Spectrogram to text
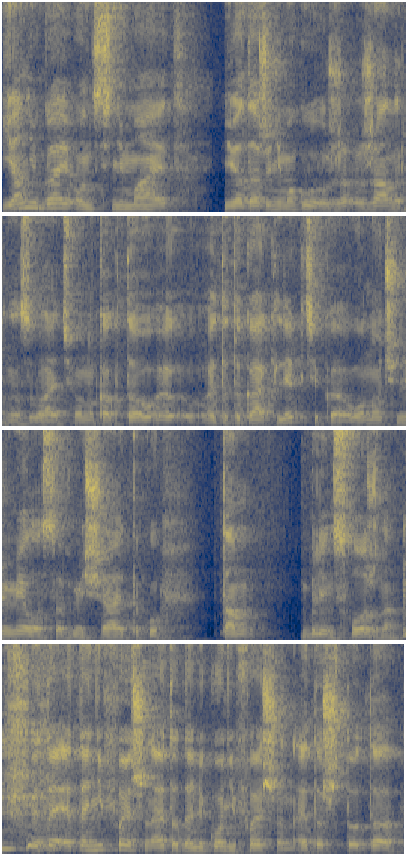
Ян Югай, он снимает... Я даже не могу жанр назвать. Он как-то... Э, это такая эклектика. Он очень умело совмещает такую... Там Блин, сложно. Это, это не фэшн, это далеко не фэшн. Это что-то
